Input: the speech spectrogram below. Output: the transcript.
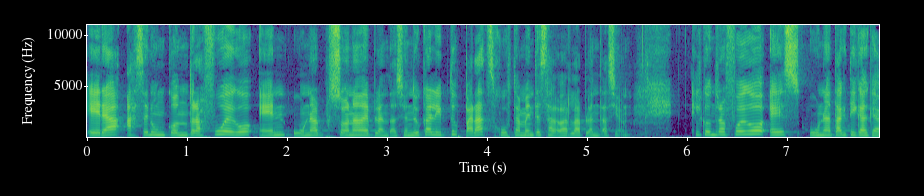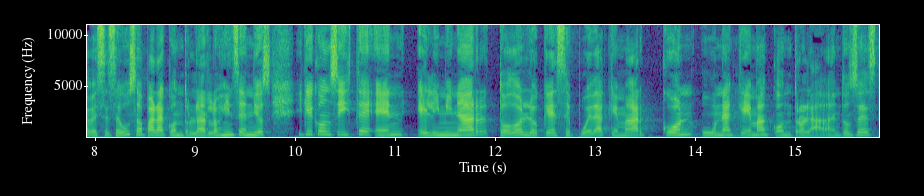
era hacer un contrafuego en una zona de plantación de eucaliptus para justamente salvar la plantación. El contrafuego es una táctica que a veces se usa para controlar los incendios y que consiste en eliminar todo lo que se pueda quemar con una quema controlada. Entonces,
